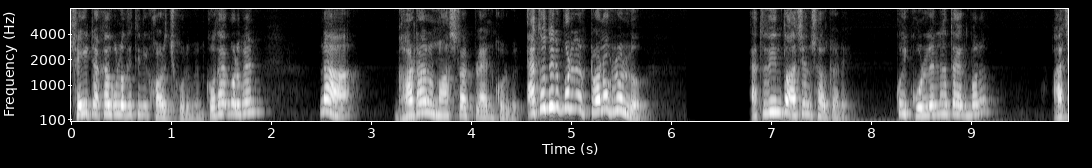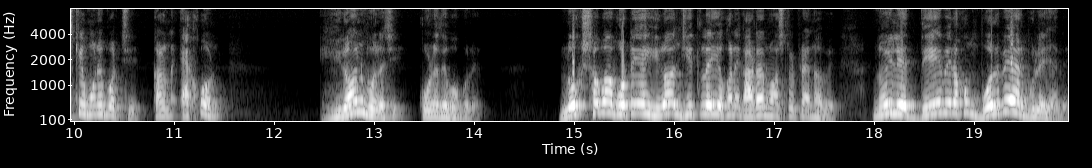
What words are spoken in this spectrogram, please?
সেই টাকাগুলোকে তিনি খরচ করবেন। কোথায় করবেন? না, ঘাটাল মাস্টার প্ল্যান করবেন। এতদিন পরে টনক রইল এতদিন তো আছেন সরকারে। কই করলেন না তো একবারও? আজকে মনে পড়ছে, কারণ এখন হিরণ বলেছে, করে দেবো বলে। লোকসভা ভোটে হিরণ জিতলেই ওখানে ঘাটাল মাস্টার প্ল্যান হবে। নইলে দেব এরকম বলবে আর ভুলে যাবে।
